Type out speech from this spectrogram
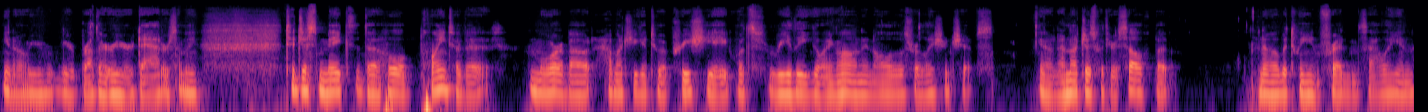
you know your your brother or your dad or something, to just make the whole point of it more about how much you get to appreciate what's really going on in all those relationships. You know, not just with yourself, but you know, between Fred and Sally and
